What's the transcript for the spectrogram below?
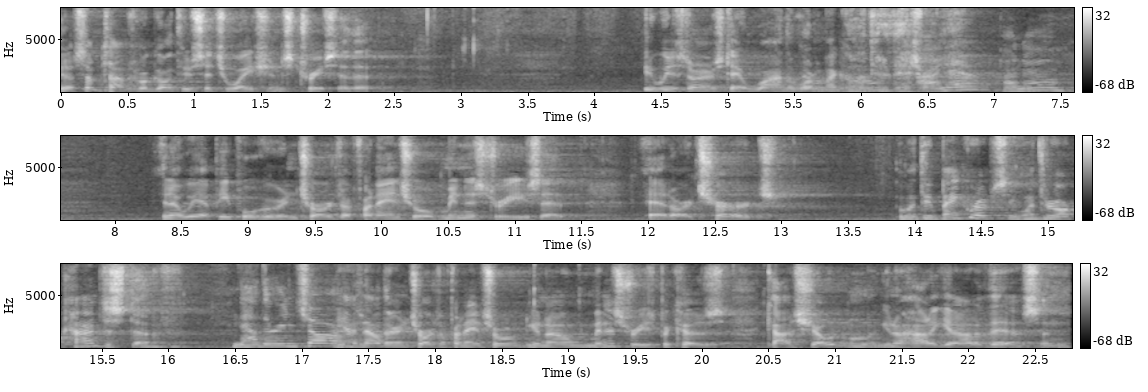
You know, sometimes we're going through situations, Teresa, that we just don't understand why in the world am I going through this right I know, now. I know. You know, we have people who are in charge of financial ministries at at our church they went through bankruptcy, went through all kinds of stuff. Now they're in charge. Yeah, now they're in charge of financial, you know, ministries because God showed them, you know, how to get out of this and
